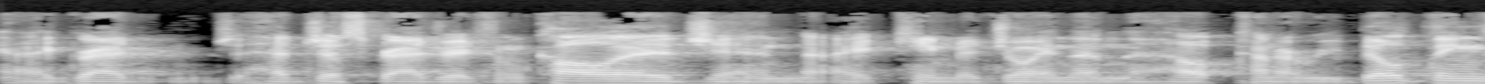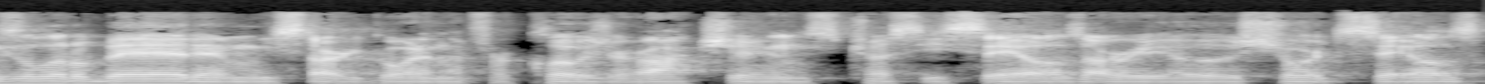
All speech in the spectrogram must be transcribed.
I grad had just graduated from college and I came to join them to help kind of rebuild things a little bit. And we started going in the foreclosure auctions, trustee sales, REOs, short sales,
